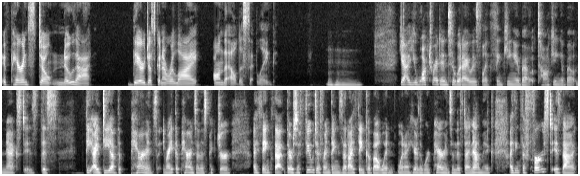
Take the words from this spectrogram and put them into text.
if parents don't know that, they're just going to rely on the eldest sibling. Mm-hmm. Yeah, you walked right into what I was like thinking about talking about next is this the idea of the parents, right? The parents in this picture. I think that there's a few different things that I think about when when I hear the word parents in this dynamic. I think the first is that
